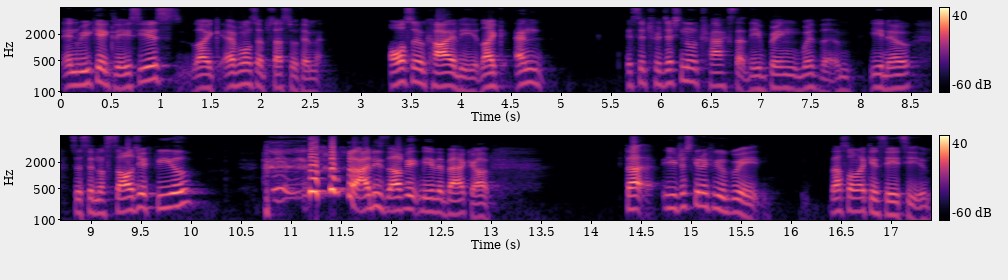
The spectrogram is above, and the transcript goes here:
Enrique Iglesias, like everyone's obsessed with him. Also Kylie, like and it's the traditional tracks that they bring with them, you know? So it's a nostalgia feel. Adi's laughing at me in the background. That you're just gonna feel great. That's all I can say to you.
